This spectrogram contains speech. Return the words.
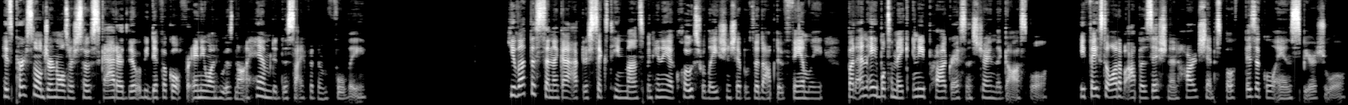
His personal journals are so scattered that it would be difficult for anyone who was not him to decipher them fully. He left the Seneca after 16 months, maintaining a close relationship with his adoptive family, but unable to make any progress in sharing the gospel. He faced a lot of opposition and hardships, both physical and spiritual.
